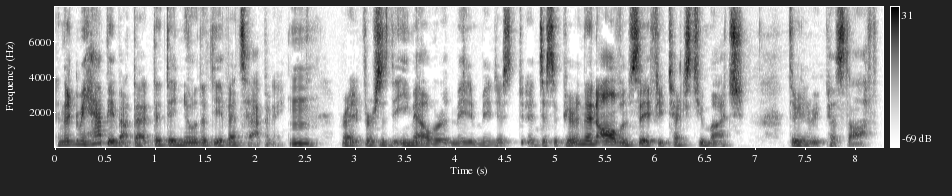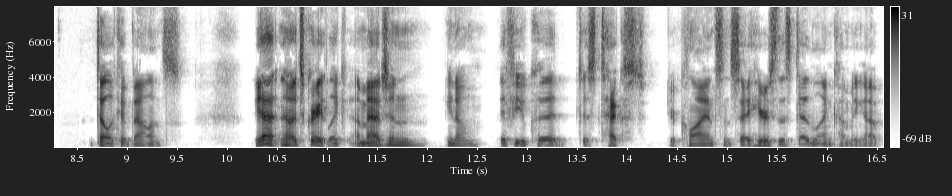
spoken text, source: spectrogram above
and they're going to be happy about that, that they know that the event's happening, mm. right? Versus the email where it may, it may just disappear. And then all of them say if you text too much, they're going to be pissed off. Delicate balance. Yeah, no, it's great. Like imagine, you know, if you could just text your clients and say, "Here's this deadline coming up.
